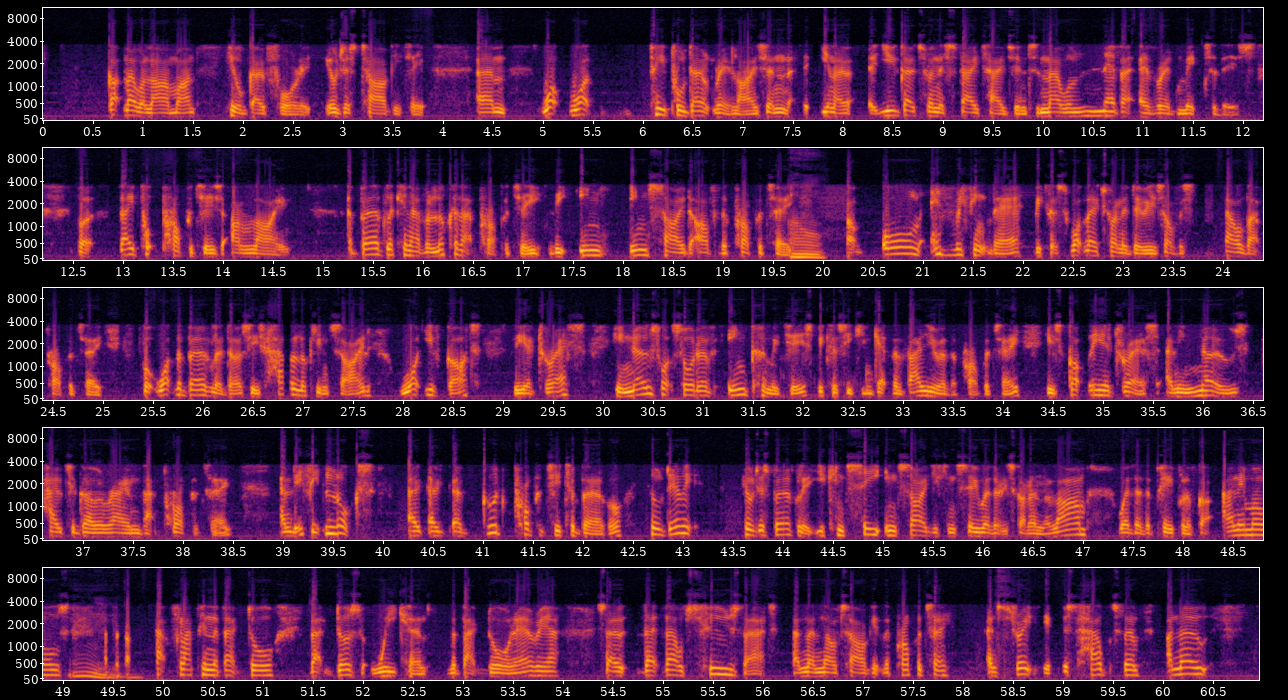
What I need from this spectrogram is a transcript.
got no alarm on, he'll go for it. He'll just target it. Um, what what people don't realise, and you know, you go to an estate agent, and they will never ever admit to this, but they put properties online. A burglar can have a look at that property, the in, inside of the property, got all everything there because what they're trying to do is obviously sell that property. But what the burglar does is have a look inside, what you've got, the address. He knows what sort of income it is because he can get the value of the property. He's got the address and he knows how to go around that property. And if it looks a, a, a good property to burgle, he'll do it. he'll just burgle it. You can see inside. You can see whether it's got an alarm, whether the people have got animals. Hmm. That flap in the back door that does weaken the back door area. So that they'll choose that, and then they'll target the property. And Street View just helps them. I know,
